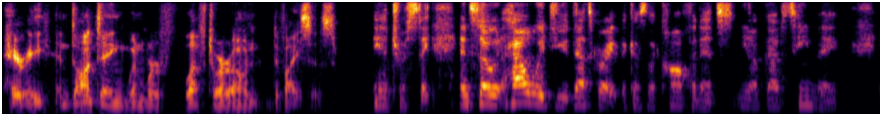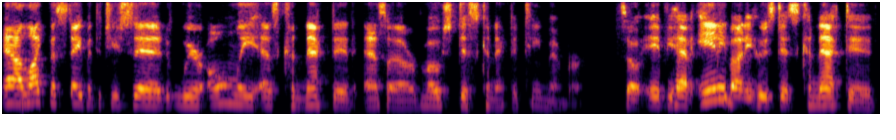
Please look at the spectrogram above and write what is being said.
hairy and daunting when we're left to our own devices. Interesting. And so, how would you? That's great because of the confidence. You know, I've got a teammate, and I like the statement that you said: we're only as connected as our most disconnected team member. So, if you have anybody who's disconnected,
